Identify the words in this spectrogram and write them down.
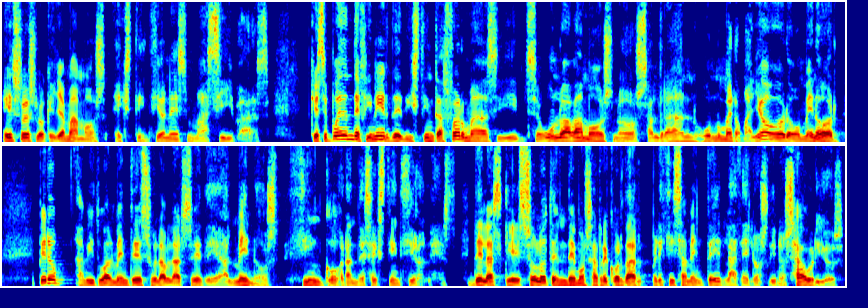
Eso es lo que llamamos extinciones masivas, que se pueden definir de distintas formas y según lo hagamos nos saldrán un número mayor o menor, pero habitualmente suele hablarse de al menos cinco grandes extinciones, de las que solo tendemos a recordar precisamente la de los dinosaurios,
